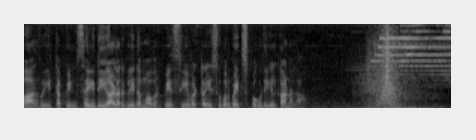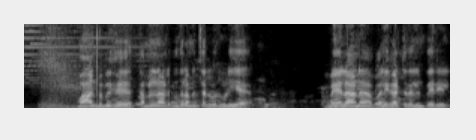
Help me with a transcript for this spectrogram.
பார்வையிட்ட பின் செய்தியாளர்களிடம் அவர் பேசியவற்றை சூப்பர்பைட்ஸ் பகுதியில் காணலாம். மாண்புமிகு தமிழ்நாடு முதலமைச்சர் அவர்களுடைய மேலான வழிகாட்டுதலின் பேரில்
